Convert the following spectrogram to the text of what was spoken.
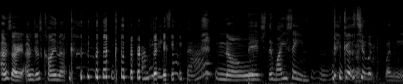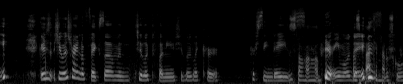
I'm sorry. I'm just calling that. Are my bangs. bangs not bad? No, Bitch, then why are you saying? because she looked funny. Because she was trying to fix them, and she looked funny. She looked like her, her scene days, Stop. her emo days. back in middle school.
